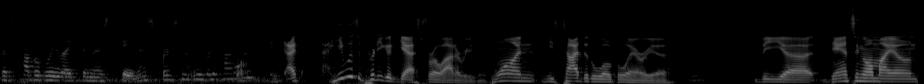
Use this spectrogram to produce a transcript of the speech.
that's probably like the most famous person that we would have had on. I, he was a pretty good guest for a lot of reasons. One, he's tied to the local area. The uh, dancing on my own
